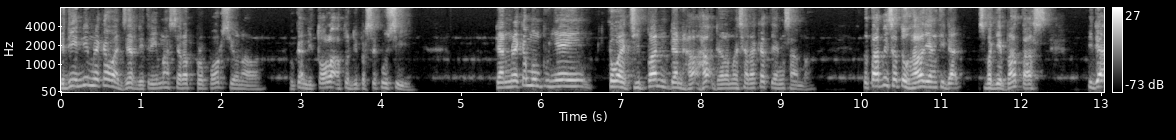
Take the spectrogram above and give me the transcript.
Jadi ini mereka wajar diterima secara proporsional bukan ditolak atau dipersekusi. Dan mereka mempunyai kewajiban dan hak-hak dalam masyarakat yang sama. Tetapi satu hal yang tidak sebagai batas, tidak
